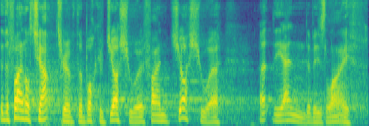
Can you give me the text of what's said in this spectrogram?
In the final chapter of the book of Joshua, we find Joshua at the end of his life.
